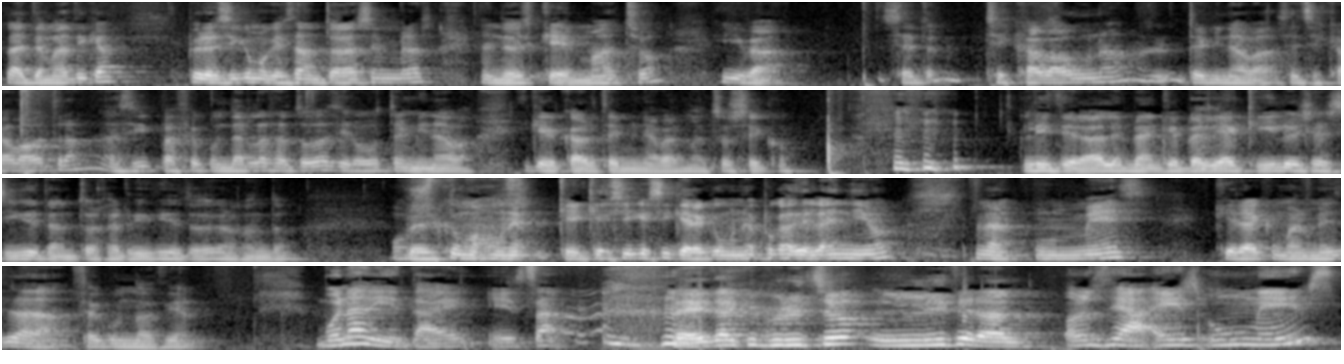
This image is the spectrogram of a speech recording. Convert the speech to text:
la temática, pero sí como que estaban todas las hembras, entonces que el macho iba, se chiscaba una, terminaba, se chiscaba otra, así, para fecundarlas a todas y luego terminaba. Y que claro, terminaba el macho seco. Literal, en plan que perdía kilos y así de tanto ejercicio y de todo que nos contó. Pero es como una, que, que sí que sí que era como una época del año, un mes que era como el mes de la fecundación. Buena dieta, ¿eh? Esa. La dieta cucurucho, literal. O sea, es un mes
